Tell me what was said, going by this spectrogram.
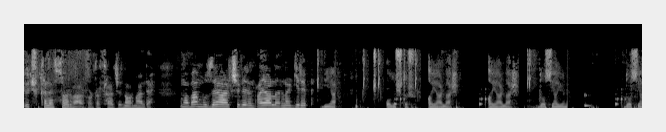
3 klasör var burada sadece normalde. Ama ben bu Z arşiverin ayarlarına girip Diğer. Oluştur. Ayarlar. Ayarlar. Dosya yöne. Dosya.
